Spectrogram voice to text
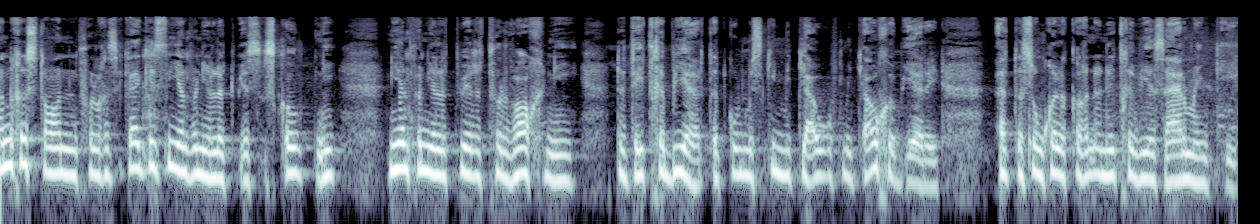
ingestaan en vol gesê kyk is nie een van julle twee se skuld nie. Nie een van julle twee het verwag nie. Dit het gebeur. Dit kon miskien met jou of met jou gebeur het. Dit is ongelukkig nou net gewees Hermantjie.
